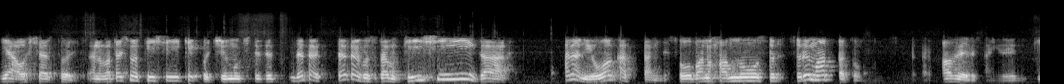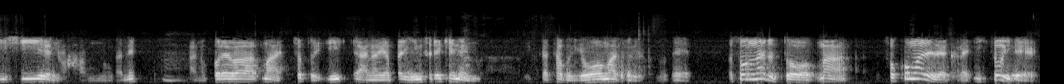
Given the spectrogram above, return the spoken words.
いや、おっしゃる通りです。あの、私も PCE 結構注目してて、だから、だからこそ多分 PCE がかなり弱かったんで、相場の反応それ、それもあったと思うんですだから、パウエルさん言うように PCA の反応がね、うん、あの、これは、まあ、ちょっとい、あの、やっぱりインフレ懸念が多分弱まるので、そうなると、まあ、そこまでだから急いで、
